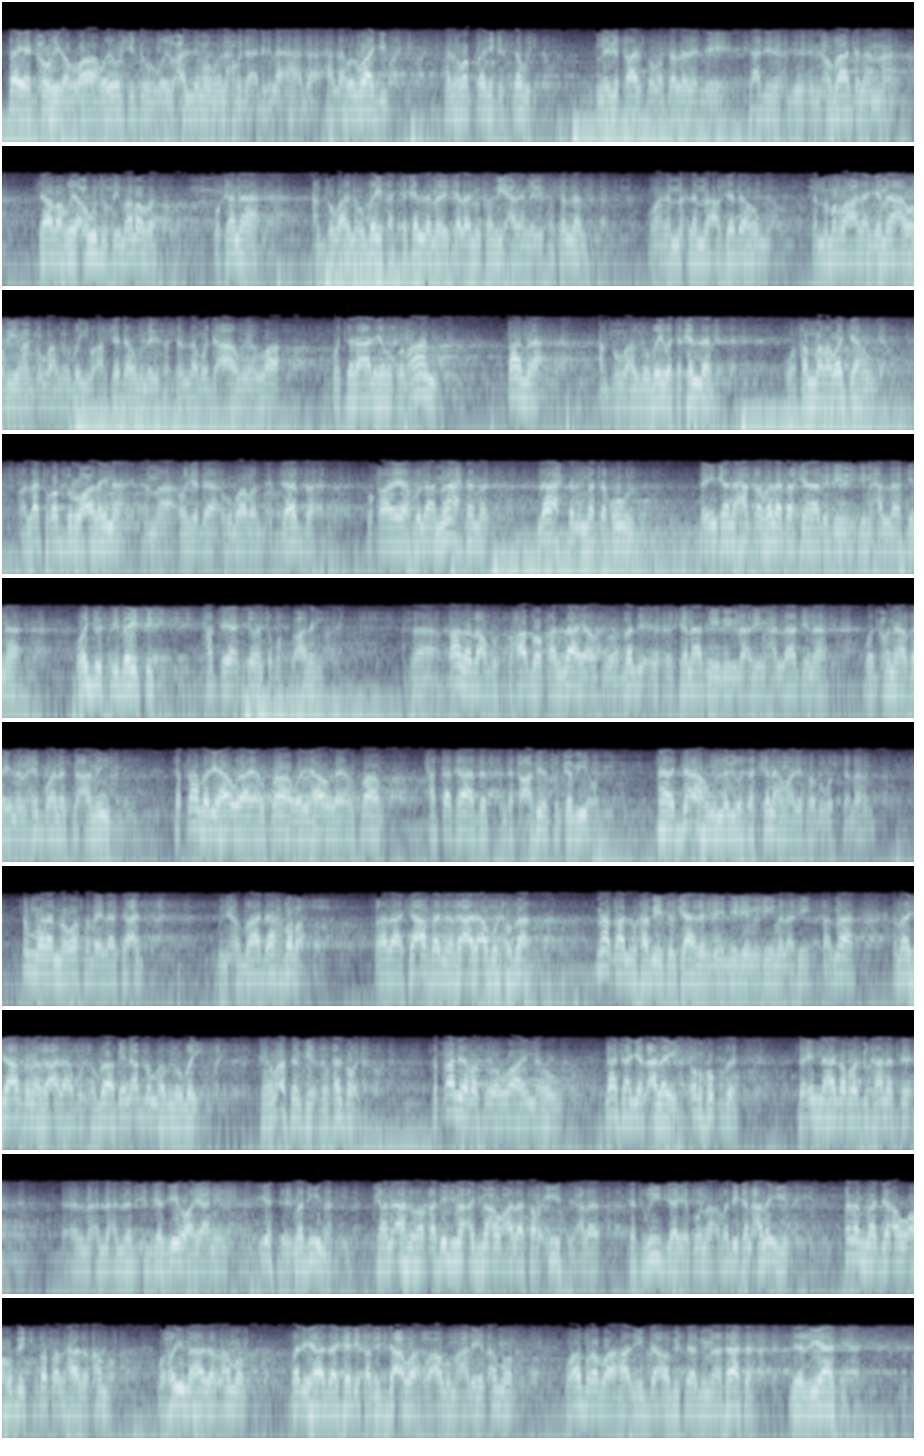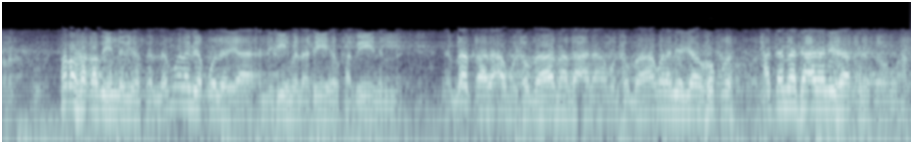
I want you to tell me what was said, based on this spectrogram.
فيدعوه إلى الله ويرشده ويعلمه ونحو ذلك. لا هذا هذا هو الواجب هذا هو الطريق السوي. النبي قال صلى الله عليه وسلم لسعد بن عبادة لما زاره يعود في مرضه وكان عبد الله بن أبي قد تكلم بكلام قبيح على النبي صلى الله عليه وسلم ولما لما ارشدهم لما مر على جماعة وفيهم عبد الله بن أبي وأرشدهم النبي صلى الله عليه وسلم ودعاهم إلى الله وتلا عليهم القرآن قام عبد الله بن أبي وتكلم وخمر وجهه قال لا تغبروا علينا لما وجد غبار الدابة وقال يا فلان ما احسن لا أحسن ما تقول فإن كان حقا فلا تخشنا في محلاتنا واجلس في بيتك حتى ياتي من تقص عليه فقام بعض الصحابة وقال لا يا رسول الله بل ارشنا به في محلاتنا وادعنا فإنا نحب أن نسمع منك. فقام لهؤلاء انصار ولهؤلاء انصار حتى كادت ان تقع فتنه كبيرة فهدأهم النبي وسكنهم عليه الصلاة والسلام. ثم لما وصل إلى سعد بن عبادة أخبره قال شعرت بما فعل أبو الحباب؟ ما قال الخبيث الكافر اللي فيه فيه ما فيه. قال ما اما شعرت ما فعل أبو الحباب بين عبد الله بن أبي كان راسا في الخزرج. فقال يا رسول الله إنه لا تعجل عليه ارفق به. فإن هذا الرجل كانت الجزيرة يعني يثرب مدينة. كان أهلها قد اجمع أجمعوا على ترئيسه على تتويجه يكون ملكا عليهم فلما جاء الله بك بطل هذا الأمر وحرم هذا الأمر. فلهذا شرق بالدعوة وعظم عليه الأمر وأبغض هذه الدعوة بسبب ما فاته من الرياسة فرفق به النبي صلى الله عليه وسلم ولم يقل يا اللي فيه ما فيه الخبيث بل قال أبو الحباب ما فعل أبو الحباب ولم يجعل خطبه حتى مات على نفاقه. نسأل الله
